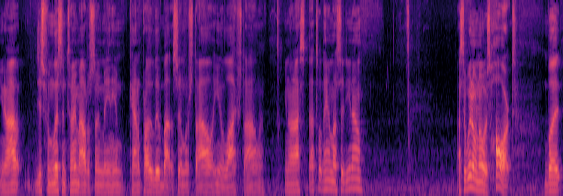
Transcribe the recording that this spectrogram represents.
you know, I just from listening to him, I would assume me and him kind of probably live about a similar style, you know, lifestyle. And, you know, I, I told him, I said, you know, I said, we don't know his heart, but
